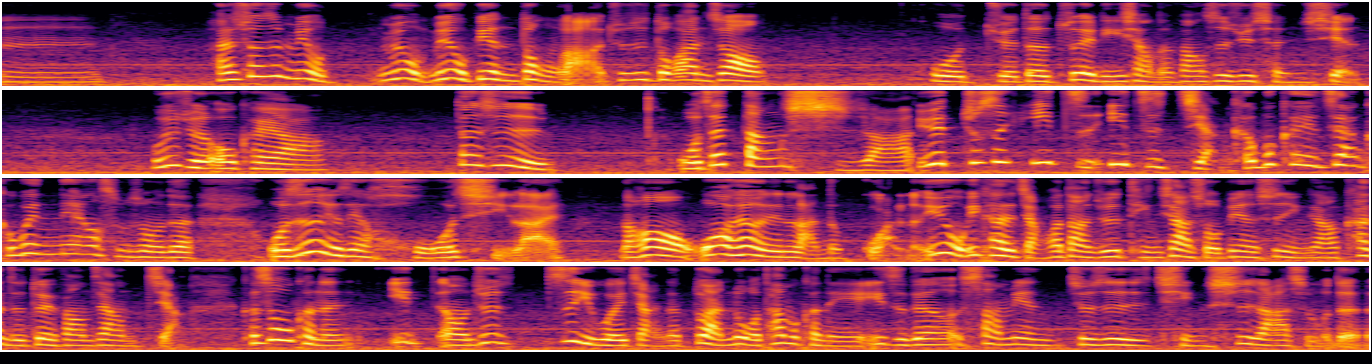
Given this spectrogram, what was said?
嗯，还算是没有没有没有变动啦，就是都按照我觉得最理想的方式去呈现，我就觉得 OK 啊。但是。我在当时啊，因为就是一直一直讲，可不可以这样，可不可以那样，什么什么的，我真的有点火起来。然后我好像有点懒得管了，因为我一开始讲话当然就是停下手边的事情，然后看着对方这样讲。可是我可能一嗯，就是自以为讲一个段落，他们可能也一直跟上面就是请示啊什么的，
